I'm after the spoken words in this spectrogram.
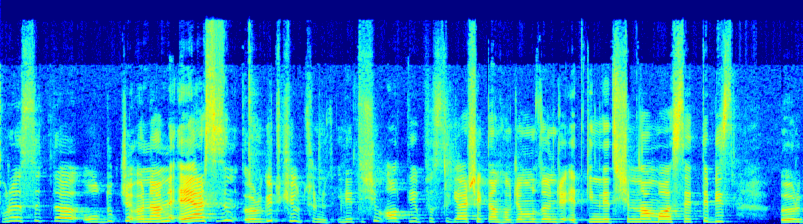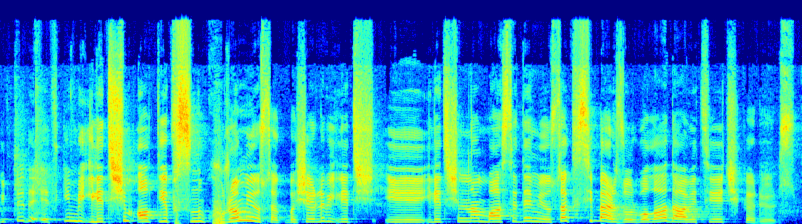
burası da oldukça önemli. Eğer sizin örgüt kültürünüz, iletişim altyapısı gerçekten hocamız önce etkin iletişimden bahsetti. Biz örgütte de etkin bir iletişim altyapısını kuramıyorsak, başarılı bir iletiş- e, iletişimden bahsedemiyorsak siber zorbalığa davetiye çıkarıyoruz.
